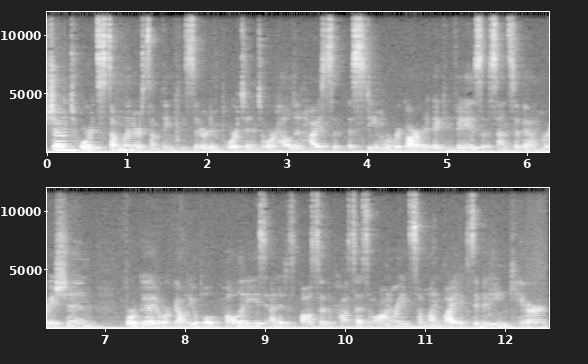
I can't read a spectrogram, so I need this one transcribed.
shown towards someone or something considered important or held in high esteem or regard. It conveys a sense of admiration for good or valuable qualities, and it is also the process of honoring someone by exhibiting care,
